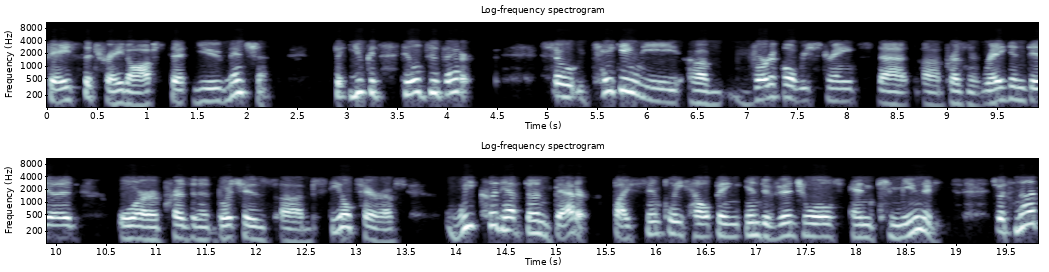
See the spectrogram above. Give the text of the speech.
face the trade offs that you mentioned, but you could still do better. So, taking the um, vertical restraints that uh, President Reagan did or President Bush's uh, steel tariffs, we could have done better by simply helping individuals and communities. So, it's not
